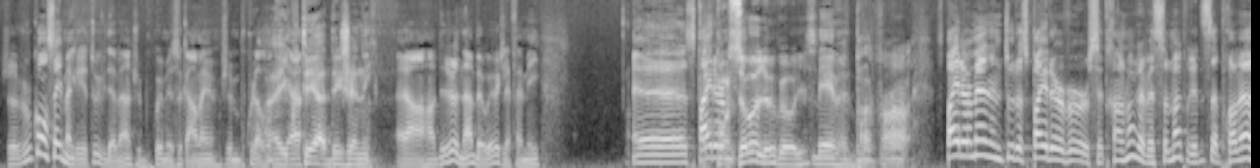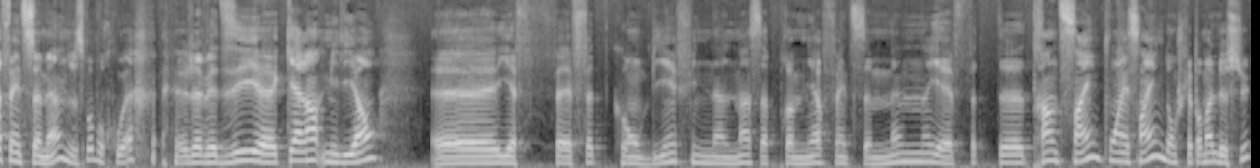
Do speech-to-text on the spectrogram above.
Je vous le conseille malgré tout, évidemment. J'ai beaucoup aimé ça quand même. J'aime beaucoup la À écouter à déjeuner. Alors, en déjeunant, ben oui, avec la famille. Euh, Spider... Pas ça, là. Mais, euh, Spider-Man Into the Spider-Verse. Étrangement, j'avais seulement prédit sa première fin de semaine. Je sais pas pourquoi. j'avais dit euh, 40 millions. Euh, il a fait, fait combien finalement sa première fin de semaine? Il a fait euh, 35.5, donc je fais pas mal dessus.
